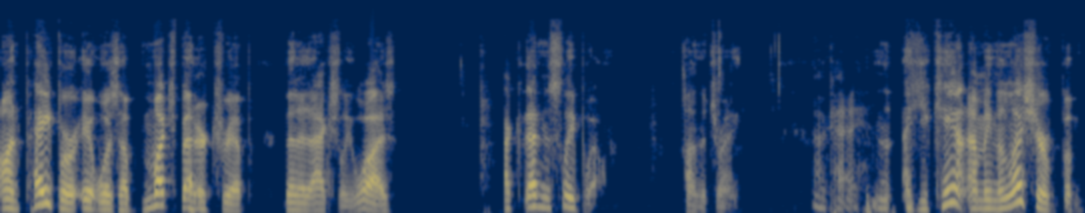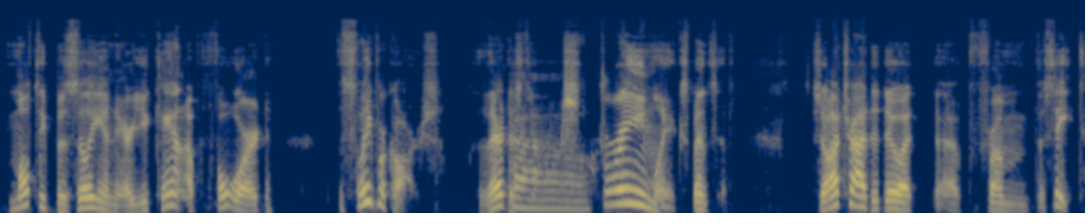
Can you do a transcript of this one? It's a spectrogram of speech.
on paper, it was a much better trip than it actually was. I, I didn't sleep well on the train. Okay. You can't, I mean, unless you're a multi bazillionaire, you can't afford the sleeper cars. They're just Oh. extremely expensive. So I tried to do it uh, from the seat.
